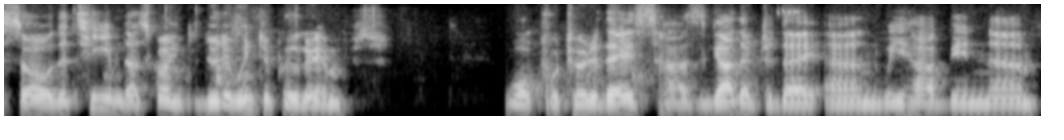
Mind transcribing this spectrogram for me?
So the team that's going to do the winter pilgrims walk for 30 days has gathered today and we have been um,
